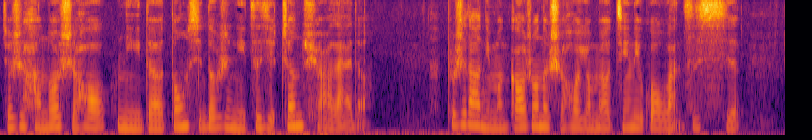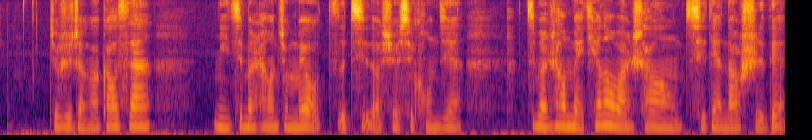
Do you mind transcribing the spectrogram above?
就是很多时候你的东西都是你自己争取而来的。不知道你们高中的时候有没有经历过晚自习？就是整个高三，你基本上就没有自己的学习空间，基本上每天的晚上七点到十点，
